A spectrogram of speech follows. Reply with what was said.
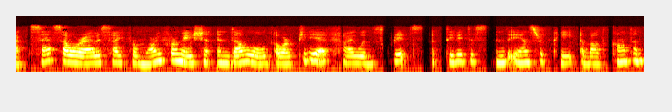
Access our website for more information and download our PDF file with scripts, activities, and the answer key about content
